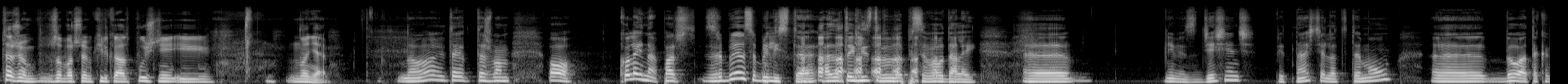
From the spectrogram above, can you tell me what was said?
też ją zobaczyłem kilka lat później i no nie. No i te, też mam... O, kolejna, patrz, zrobiłem sobie listę, a do tej listy bym zapisywał dalej. E, nie wiem, z 10, 15 lat temu e, była taka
